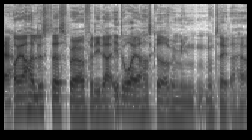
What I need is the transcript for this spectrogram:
Ja. Og jeg har lyst til at spørge, fordi der er et ord, jeg har skrevet op i mine notater her.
